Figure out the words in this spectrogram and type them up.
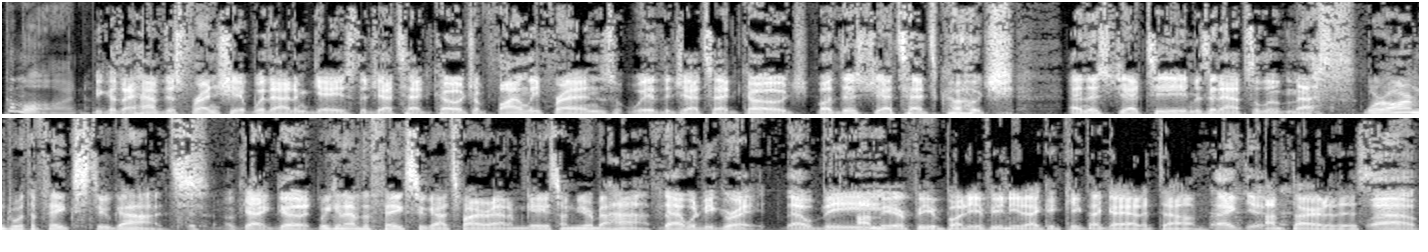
Come on. because I have this friendship with Adam Gase, the Jets head coach. I'm finally friends with the Jets head coach, but this Jets head coach and this Jet team is an absolute mess. We're armed with a fake Stugotz. Okay, good. We can have the fake Stugotz fire Adam Gase on your behalf. That would be great. That would be. I'm here for you, buddy. If you need, I could kick that guy out of town. Thank you. I'm tired of this. wow.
